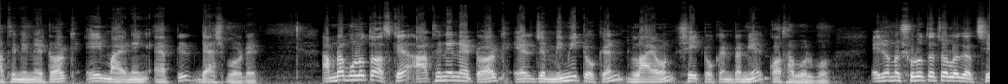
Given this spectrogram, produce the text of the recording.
আথেনি নেটওয়ার্ক এই মাইনিং অ্যাপটির ড্যাশবোর্ডে। আমরা মূলত আজকে আথেনি নেটওয়ার্ক এর যে মিমি টোকেন, লায়ন, সেই টোকেনটা নিয়ে কথা বলব। এই জন্য শুরুতে চলে যাচ্ছি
